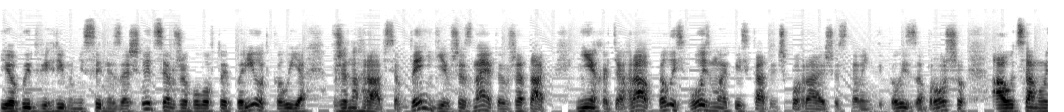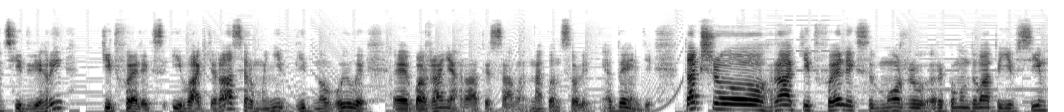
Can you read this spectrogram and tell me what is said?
і обидві гри мені сильно зайшли. Це вже було в той період, коли я вже награвся в Денді, і вже знаєте, вже так нехотя грав, колись возьму якийсь картридж, пограю щось новеньке, колись заброшу. А от саме ці дві гри. Кіт Фелікс і Вакі Расер мені відновили е, бажання грати саме на консолі Денді. Так що гра Кіт Фелікс можу рекомендувати її всім,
